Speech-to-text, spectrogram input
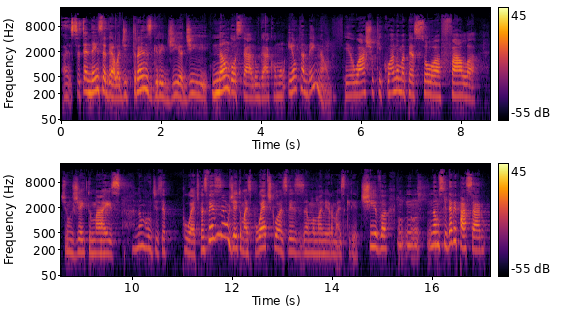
essa tendência dela de transgredir, de não gostar do lugar comum, eu também não. Eu acho que quando uma pessoa fala de um jeito mais, não vou dizer poético. Às vezes é um jeito mais poético, às vezes é uma maneira mais criativa. Não se deve passar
